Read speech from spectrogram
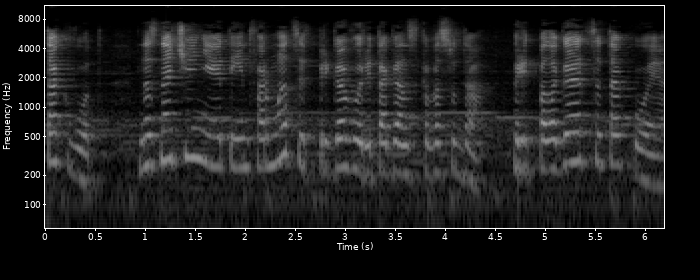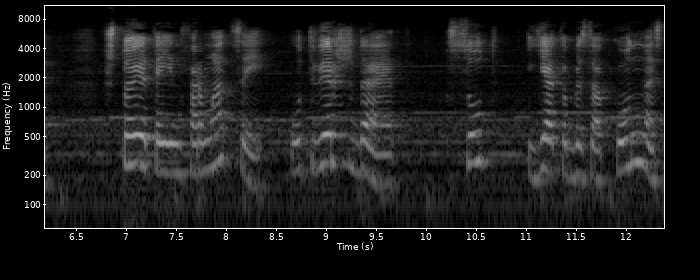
Так вот, назначение этой информации в приговоре Таганского суда предполагается такое, что этой информацией утверждает суд якобы законность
